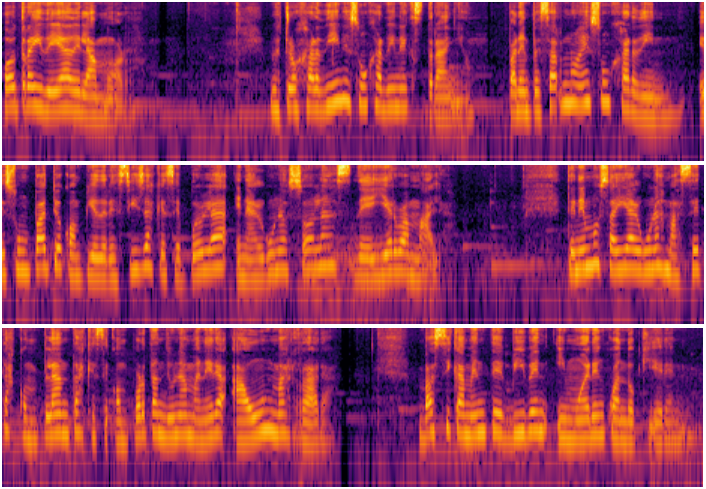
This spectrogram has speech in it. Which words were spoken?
Otra idea del amor. Nuestro jardín es un jardín extraño. Para empezar no es un jardín, es un patio con piedrecillas que se puebla en algunas zonas de hierba mala. Tenemos ahí algunas macetas con plantas que se comportan de una manera aún más rara. Básicamente viven y mueren cuando quieren.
